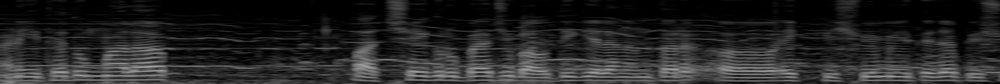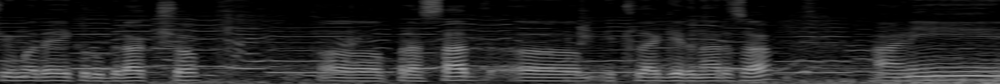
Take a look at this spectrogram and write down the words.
आणि इथे तुम्हाला पाचशे एक रुपयाची पावती केल्यानंतर एक पिशवी मिळते. ज्या पिशवीमध्ये एक रुद्राक्ष प्रसाद इथला गिरनारचा. आणि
